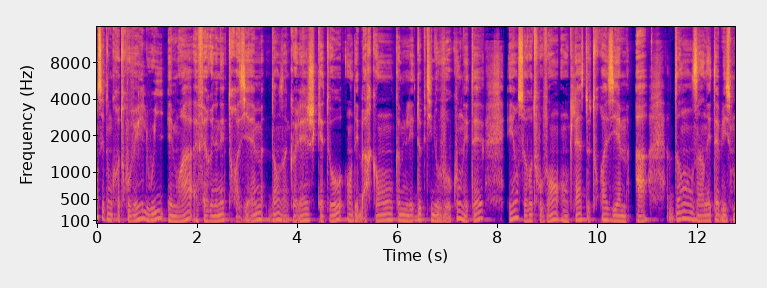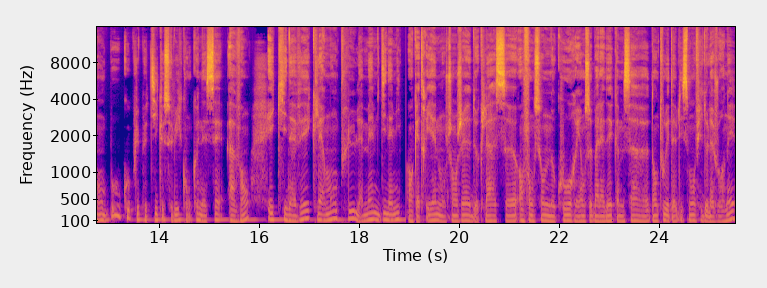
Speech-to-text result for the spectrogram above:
On s'est donc retrouvé, Louis et moi, à faire une année de troisième dans un collège catho en débarquant comme les deux petits nouveaux qu'on était et en se retrouvant en classe de troisième A dans un établissement beaucoup plus petit que celui qu'on connaissait avant et qui n'avait clairement plus la même dynamique. En quatrième, on changeait de classe euh, en fonction de nos cours et on se baladait comme ça euh, dans tout l'établissement au fil de la journée.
